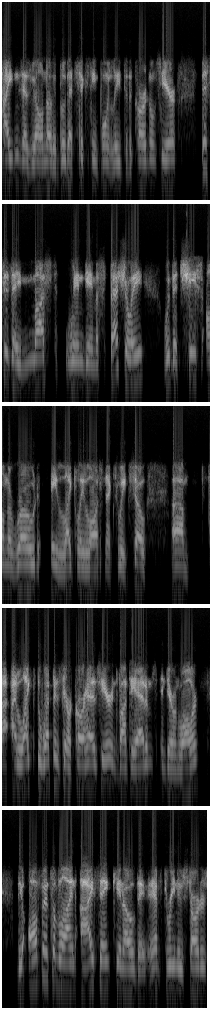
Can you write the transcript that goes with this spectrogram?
Titans. As we all know, they blew that 16 point lead to the Cardinals here. This is a must win game, especially with the Chiefs on the road, a likely loss next week. So um, I, I like the weapons Derek Carr has here, and Davante Adams and Darren Waller. The offensive line, I think, you know, they have three new starters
